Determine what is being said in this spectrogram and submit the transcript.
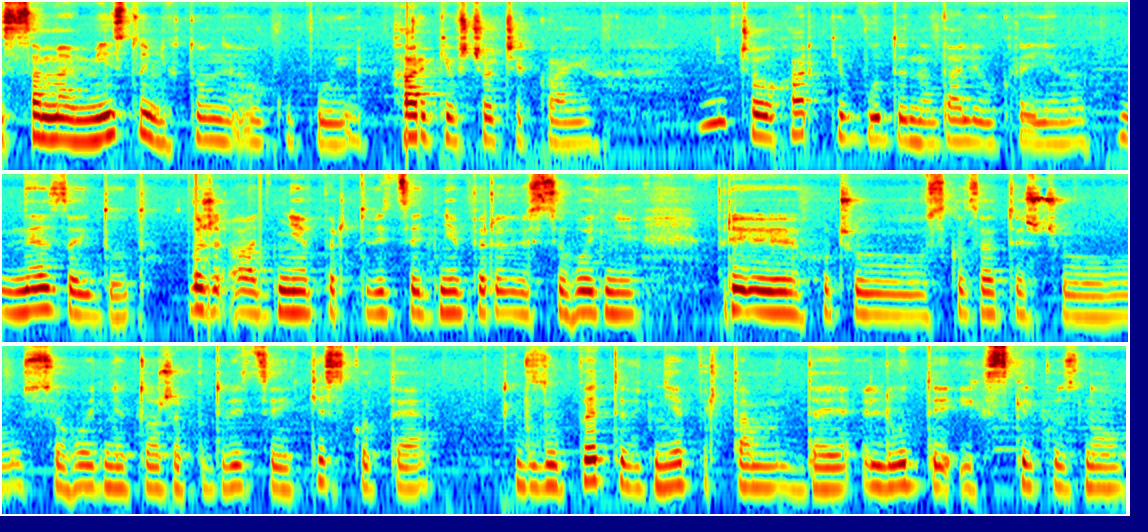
Саме місто ніхто не окупує. Харків що чекає? Нічого, Харків буде надалі Україна. Не зайдуть. Боже, а Дніпр, дивіться, Дніпр сьогодні при, хочу сказати, що сьогодні теж подивіться, які скоти влупити в Дніпр, там, де люди, їх скільки знов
